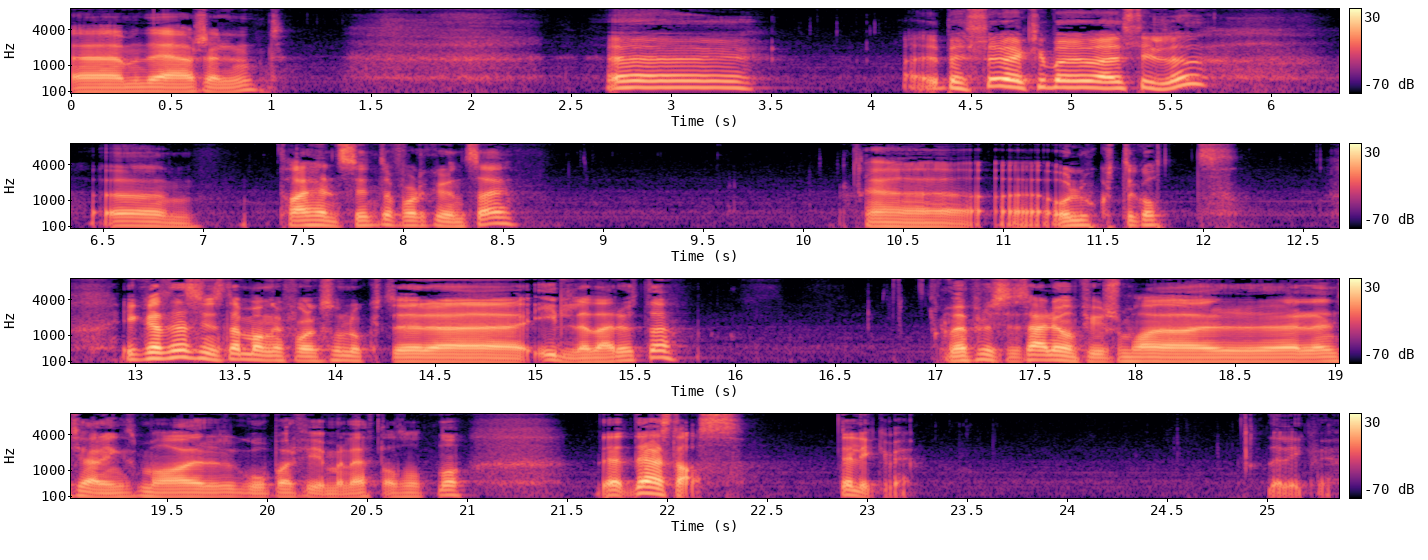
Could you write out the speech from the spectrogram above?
Men men det er jo sjeldent. Uh, det beste er egentlig bare å være stille. Uh, ta hensyn til folk rundt seg. Uh, og lukte godt. Ikke at jeg syns det er mange folk som lukter uh, ille der ute. Men plutselig så er det jo en fyr som har Eller en kjerring som har god parfyme eller et eller annet sånt noe. Det, det er stas. Det liker vi. Det liker vi.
